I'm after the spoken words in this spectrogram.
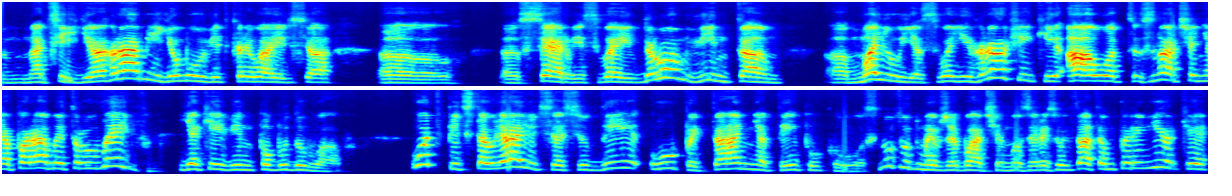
на цій діаграмі, йому відкривається сервіс WaveDrom, він там малює свої графіки, а от значення параметру Wave, який він побудував, от підставляються сюди у питання типу клос. Ну тут ми вже бачимо за результатом перевірки,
